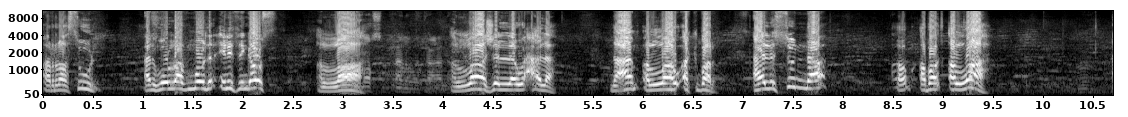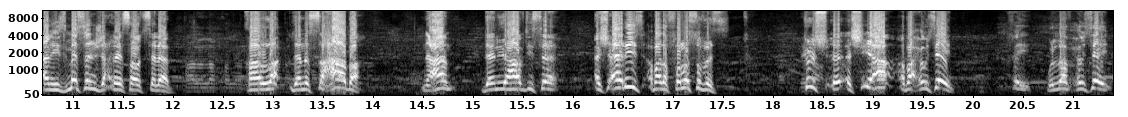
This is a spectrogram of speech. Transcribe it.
Al-Rasul. And who love more than anything else? الله. الله جل وعلا نعم الله أكبر أهل السنة about Allah and his messenger عليه الصلاة والسلام قال الله الله. الله then الصحابة نعم then you have this uh, Ash'aris about the philosophers Christ, uh, Shia about Hussein we love Hussein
